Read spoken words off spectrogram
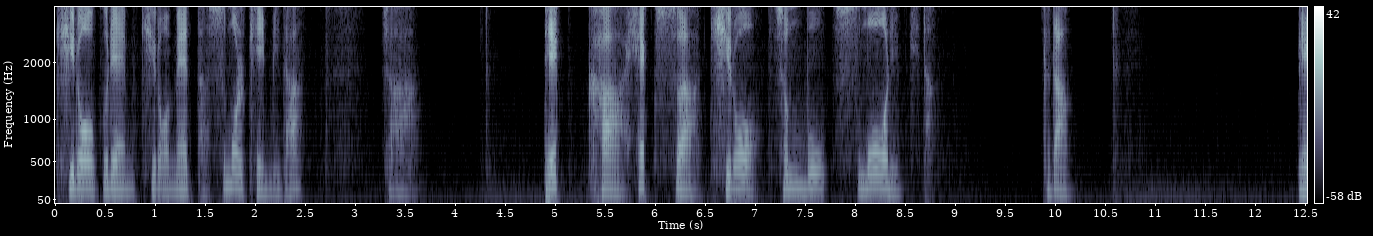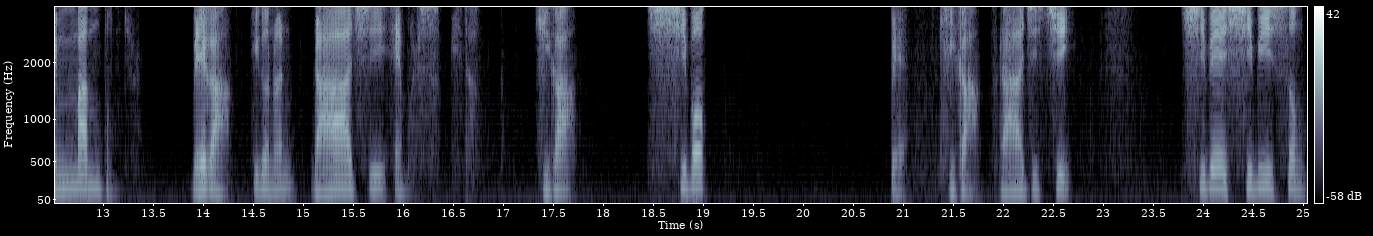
킬로그램, 킬로메터, small K입니다. 자, 데카, 헥사, 키로 전부 small입니다. 그 다음 100만 분율, 메가 이거는 large M을 씁니다. 기가 10억 배, 기가 large G 10의 12승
